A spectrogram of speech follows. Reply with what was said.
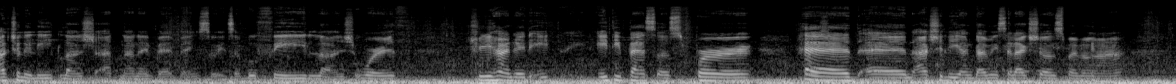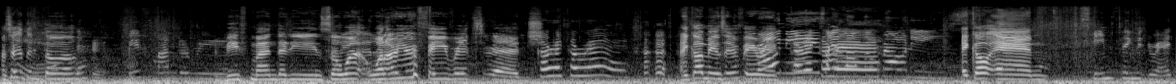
Actually late lunch at Nanay Bebeng. So it's a buffet lunch worth 380 pesos per head and actually ang daming selections may mga ano sa dito? Beef mandarin. Beef mandarin. So what what are your favorites, Reg? Kare kare. Ikaw, may yung favorite? Brownies! Kare, kare. I love the brownies. Ikaw, and Same thing with Reg,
